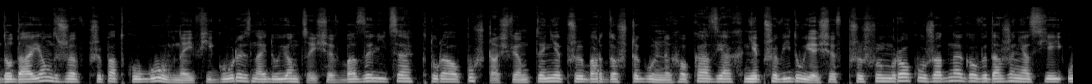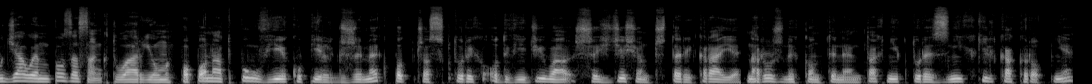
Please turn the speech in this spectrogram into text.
dodając, że w przypadku głównej figury znajdującej się w bazylice, która opuszcza świątynię przy bardzo szczególnych okazjach, nie przewiduje się w przyszłym roku żadnego wydarzenia z jej udziałem poza sanktuarium. Po ponad pół wieku pielgrzymek, podczas których odwiedziła 64 kraje na różnych kontynentach, niektóre z nich kilkakrotnie,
